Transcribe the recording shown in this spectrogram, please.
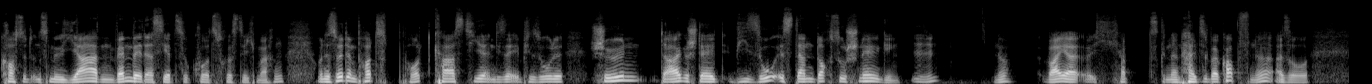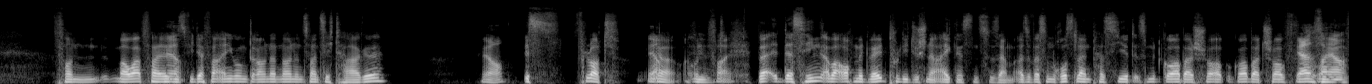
kostet uns Milliarden, wenn wir das jetzt so kurzfristig machen. Und es wird im Pod Podcast hier in dieser Episode schön dargestellt, wieso es dann doch so schnell ging. Mhm. Ne? War ja, ich habe es genannt, Hals über Kopf, ne? Also von Mauerfall Ja. bis Wiedervereinigung 329 Tage Ja, ist flott. Ja, auf jeden Fall. das hing aber auch mit weltpolitischen Ereignissen zusammen. Also was in Russland passiert ist mit Gorbatschow, Gorbatschow. Ja, das war ja, auch-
